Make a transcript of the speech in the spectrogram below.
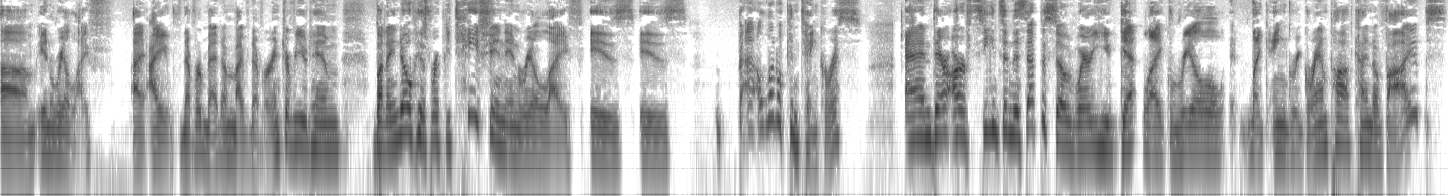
um, in real life. I, have never met him. I've never interviewed him, but I know his reputation in real life is, is a little cantankerous. And there are scenes in this episode where you get like real, like angry grandpa kind of vibes.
